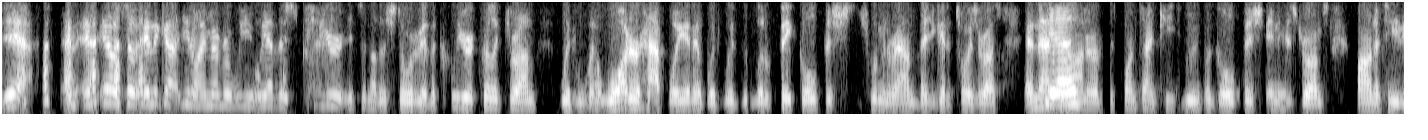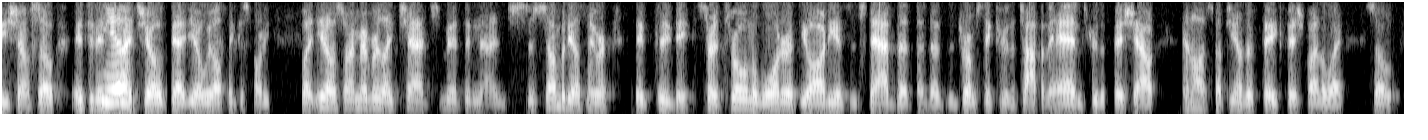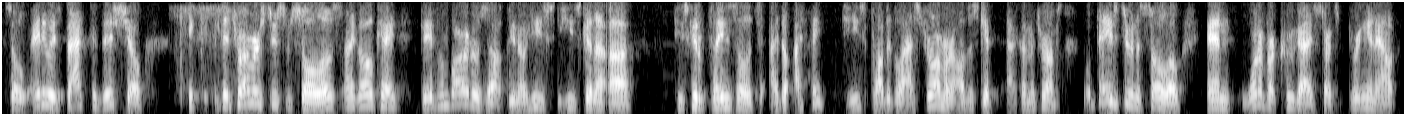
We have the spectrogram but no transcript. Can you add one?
yeah, and, and you know, so and it got you know, I remember we we have this clear. It's another story. We have a clear acrylic drum with w- water halfway in it, with with little fake goldfish swimming around that you get at Toys R Us, and that's in honor of this one time Keith Moon put goldfish in his drums on a TV show. So it's an inside joke that you know we all think is funny. But you know, so I remember like Chad Smith and, and somebody else. They were they they started throwing the water at the audience and stabbed the the, the, the drumstick through the top of the head and threw the fish out and all that stuff. You know, they're fake fish, by the way. So so anyways, back to this show it, the drummers do some solos, and I go, okay, Dave Lombardo's up. You know, he's he's gonna uh he's gonna play his solo. I don't. I think he's probably the last drummer. I'll just get back on the drums. Well, Dave's doing a solo, and one of our crew guys starts bringing out.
